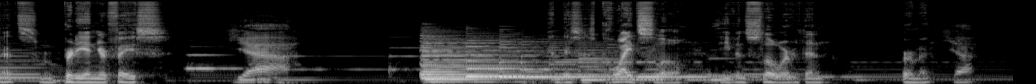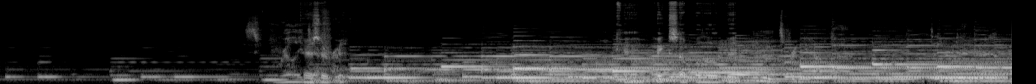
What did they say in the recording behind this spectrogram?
That's pretty in your face. Yeah And this is quite slow, even slower than Berman. Yeah. It's really There's different. A, okay, picks up a little bit. Mm, it's bringing out that.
